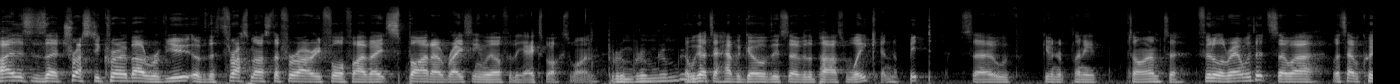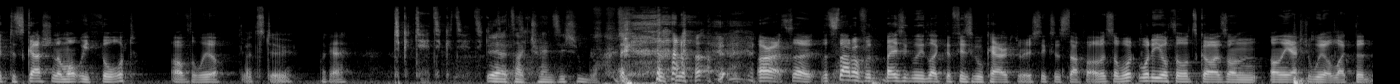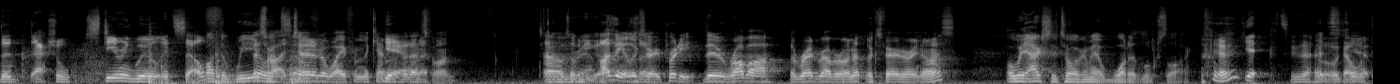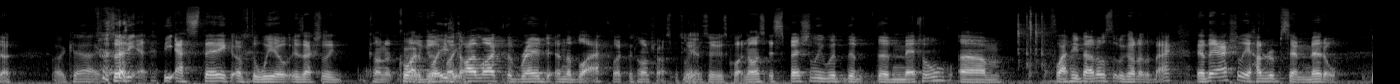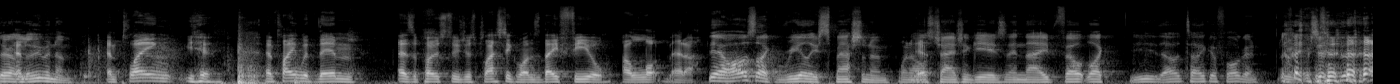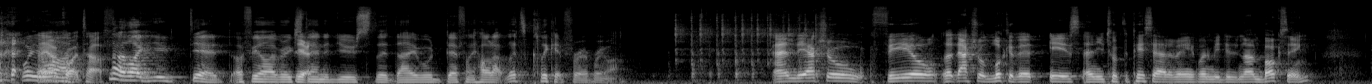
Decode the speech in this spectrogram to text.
Hi, this is a trusty crowbar review of the Thrustmaster Ferrari 458 Spider racing wheel for the Xbox One. Brum, brum, brum, And we got to have a go of this over the past week and a bit, so we've given it plenty of time to fiddle around with it. So uh, let's have a quick discussion on what we thought of the wheel. Let's do. Okay. Yeah, it's like transition block. All right, so let's start off with basically like the physical characteristics and stuff of it. So, what, what are your thoughts, guys, on, on the actual wheel, like the, the actual steering wheel itself? Oh, the wheel. That's right. itself. Turn it away from the camera, Yeah, but I that's fine. I'm talking to you guys. I think it looks So- very pretty. The rubber, the red rubber on it, looks very, very nice. Are we actually talking about what it looks like? Yeah. Yeah, that's exactly what we're going yeah. with, though. Okay. So the the aesthetic of the wheel is actually kind of Quite really good. Like. I like the red and the black, like the contrast between Yeah. the two is quite nice, especially with the the metal um, flappy paddles that we got at the back. Now they're actually 100% metal, They're And- aluminum. and playing yeah, and playing with them as opposed to just plastic ones, they feel a lot better. Yeah, I was like really smashing them when I was changing gears, and they felt like yeah, they would take a flogging. Which is- what you They are quite tough. No, like you, yeah. I feel over extended use that they would definitely hold up. Let's click it for everyone. And the actual feel, the actual look of it is, and you took the piss out of me when we did an unboxing,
